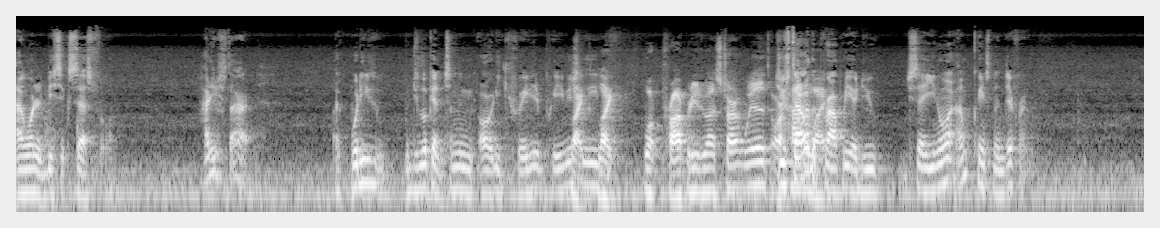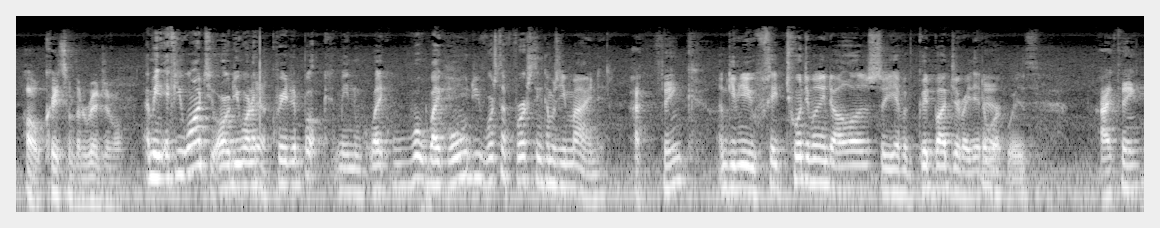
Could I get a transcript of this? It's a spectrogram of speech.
I wanted to be successful. How do you start? Like, what do you? Would you look at something already created previously? like what property do I start with? Or do you how start with the I- property, or do you say, you know what, I'm creating something different? Oh, create something original. I mean, if you want to, or do you want to Yeah. create a book? I mean, like, what, like, what would you? What's the first thing that comes to your mind? I think I'm giving you say two hundred million dollars, so you have a good budget right there to work with. I think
